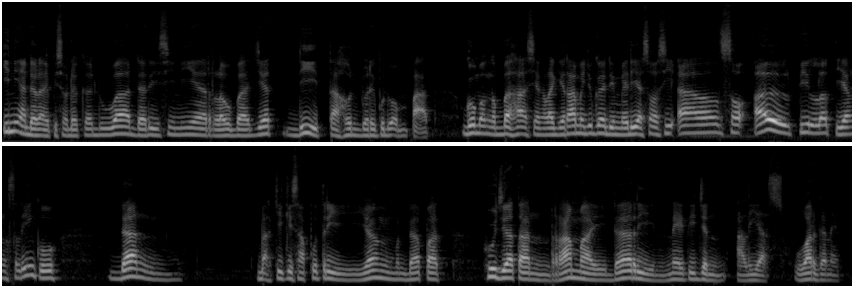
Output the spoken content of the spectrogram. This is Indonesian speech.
Ini adalah episode kedua dari Senior Low Budget di tahun 2024. Gue mau ngebahas yang lagi rame juga di media sosial soal pilot yang selingkuh dan Mbak Kiki Saputri yang mendapat hujatan ramai dari netizen alias warganet.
